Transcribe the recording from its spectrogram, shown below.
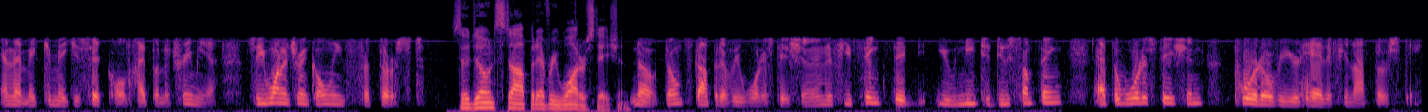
and that make, can make you sick, called hyponatremia. So you want to drink only for thirst. So don't stop at every water station. No, don't stop at every water station. And if you think that you need to do something at the water station, pour it over your head if you're not thirsty.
